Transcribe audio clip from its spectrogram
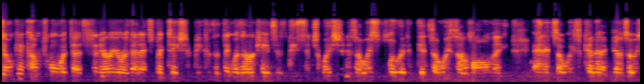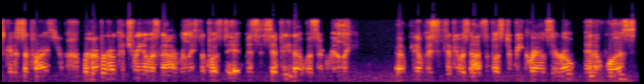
don't get comfortable with that scenario or that expectation because the thing with hurricanes is the situation is always fluid, it's always evolving, and it's always gonna you know, it's always gonna surprise you. Remember how Katrina was not really supposed to hit Mississippi? That wasn't really you know, Mississippi was not supposed to be ground zero, and it was.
